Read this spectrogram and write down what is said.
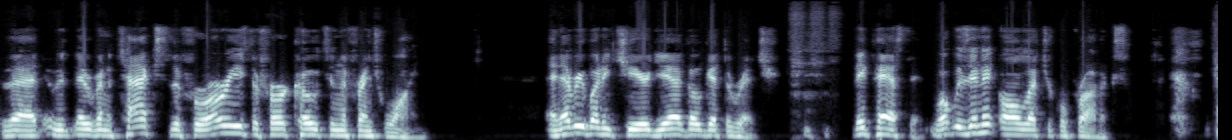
that was, they were going to tax the Ferraris, the fur coats, and the French wine. And everybody cheered, yeah, go get the rich. they passed it. What was in it? All electrical products.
